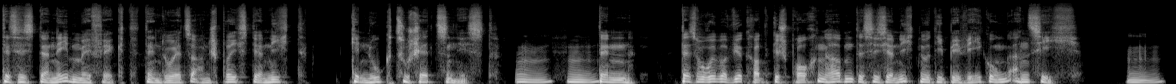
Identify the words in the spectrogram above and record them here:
Das ist der Nebeneffekt, den du jetzt ansprichst, der nicht genug zu schätzen ist. Mhm. Mhm. Denn das, worüber wir gerade gesprochen haben, das ist ja nicht nur die Bewegung an sich. Mhm.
